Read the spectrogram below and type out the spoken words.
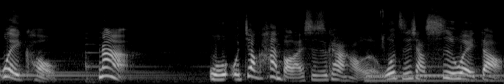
胃口，那我我叫个汉堡来试试看好了。我只是想试味道。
